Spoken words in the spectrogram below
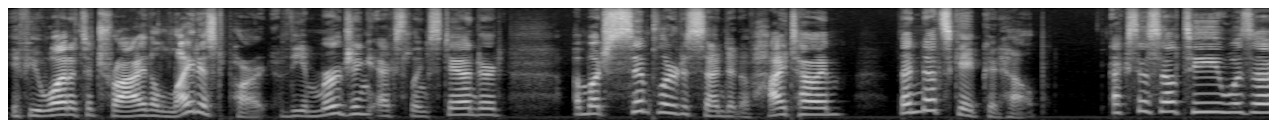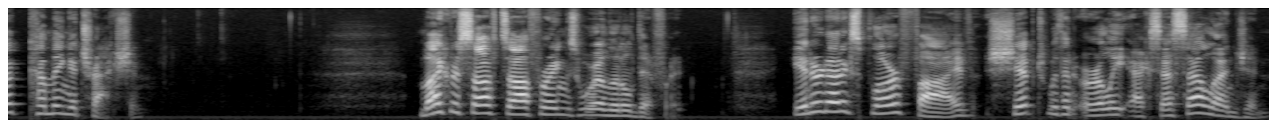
If you wanted to try the lightest part of the emerging Xlink standard, a much simpler descendant of HyTime, then Netscape could help. XSLT was a coming attraction. Microsoft's offerings were a little different. Internet Explorer 5 shipped with an early XSL engine,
